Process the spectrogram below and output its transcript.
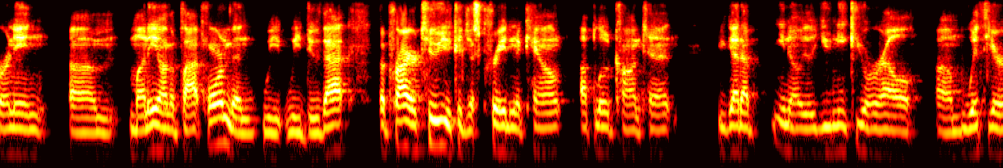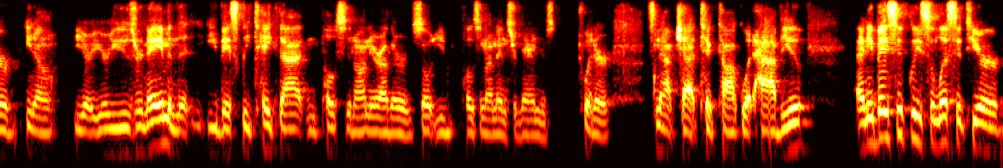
earning um, money on the platform, then we we do that. But prior to, you could just create an account, upload content. You get a you know a unique URL um, with your you know your your username, and that you basically take that and post it on your other so you post it on Instagram, Twitter, Snapchat, TikTok, what have you. And you basically solicit to your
